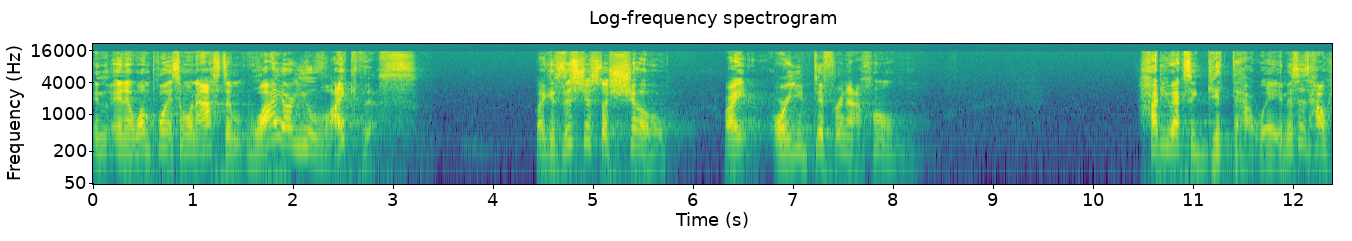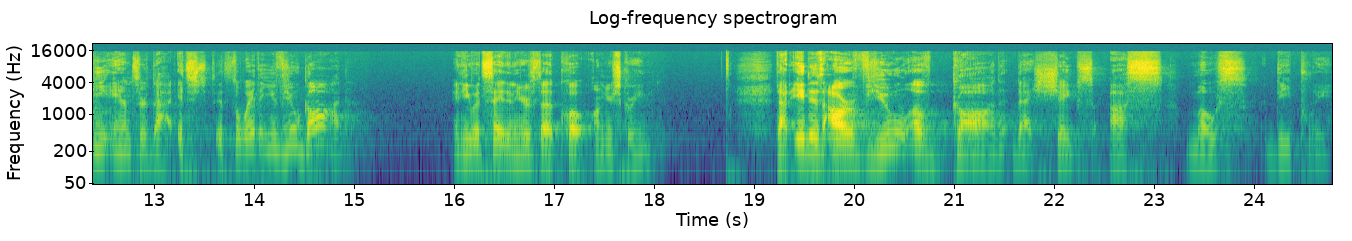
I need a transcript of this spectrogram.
And, and at one point, someone asked him, Why are you like this? Like, is this just a show, right? Or are you different at home? How do you actually get that way? And this is how he answered that it's, it's the way that you view God. And he would say, then here's the quote on your screen that it is our view of God that shapes us most deeply.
